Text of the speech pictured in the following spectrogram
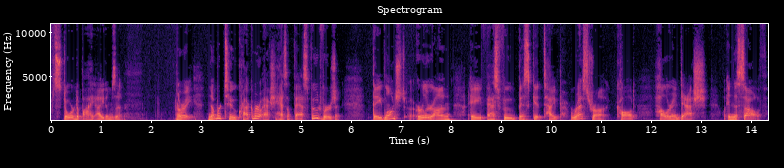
store to buy items in. All right, number two, Cracker Barrel actually has a fast food version. They launched earlier on a fast food biscuit type restaurant called Holler and Dash in the South.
